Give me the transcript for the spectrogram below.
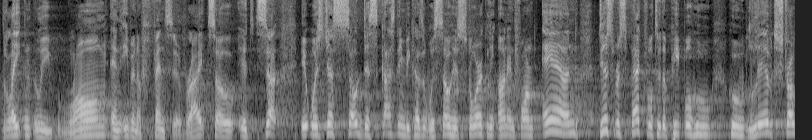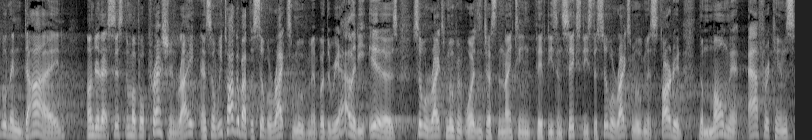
blatantly wrong and even offensive, right? So it, so it was just so disgusting because it was so historically uninformed and disrespectful to the people who, who lived, struggled, and died under that system of oppression, right? And so we talk about the civil rights movement, but the reality is civil rights movement wasn't just the 1950s and 60s. The civil rights movement started the moment Africans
